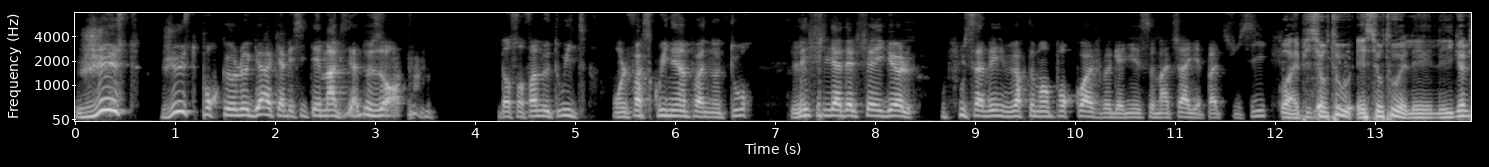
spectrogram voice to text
Juste, juste pour que le gars qui avait cité Max il y a deux ans, dans son fameux tweet, on le fasse queener un peu à notre tour. Les Philadelphia Eagles, vous savez exactement pourquoi je veux gagner ce match-là, il n'y a pas de souci. Ouais, et puis surtout, et surtout les, Eagles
